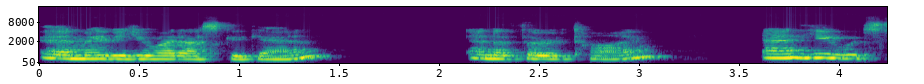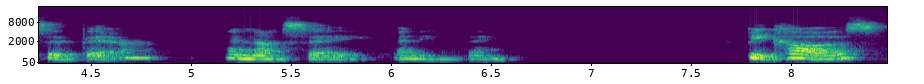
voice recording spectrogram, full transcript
And maybe you might ask again and a third time, and he would sit there and not say anything. Because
